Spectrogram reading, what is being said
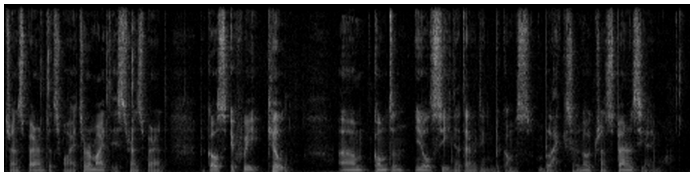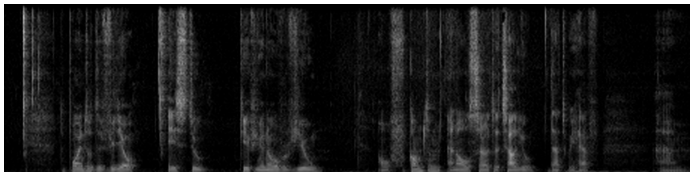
transparent. That's why a termite is transparent. Because if we kill um, Compton, you'll see that everything becomes black. So no transparency anymore. The point of the video is to give you an overview of Compton and also to tell you that we have um,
